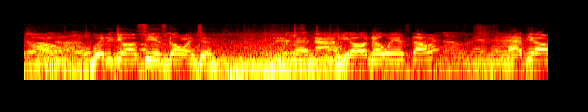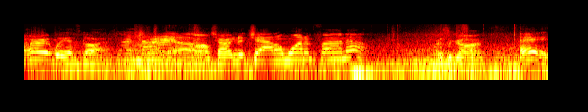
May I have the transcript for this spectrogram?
No. Where did y'all see it's going to? Do y'all know where it's going? Have y'all heard where it's going? Turn to channel one and find out. Where's it going? Hey,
